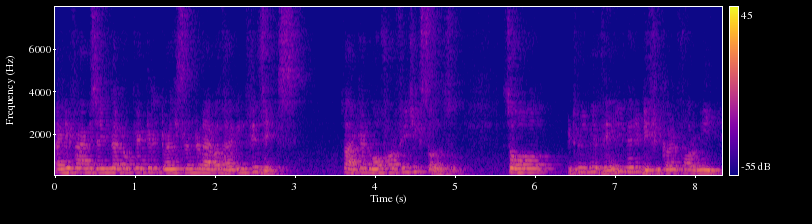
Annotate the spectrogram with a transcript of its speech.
And if I am saying that okay till 12th standard I was having physics so I can go for physics also. So it will be very very difficult for me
